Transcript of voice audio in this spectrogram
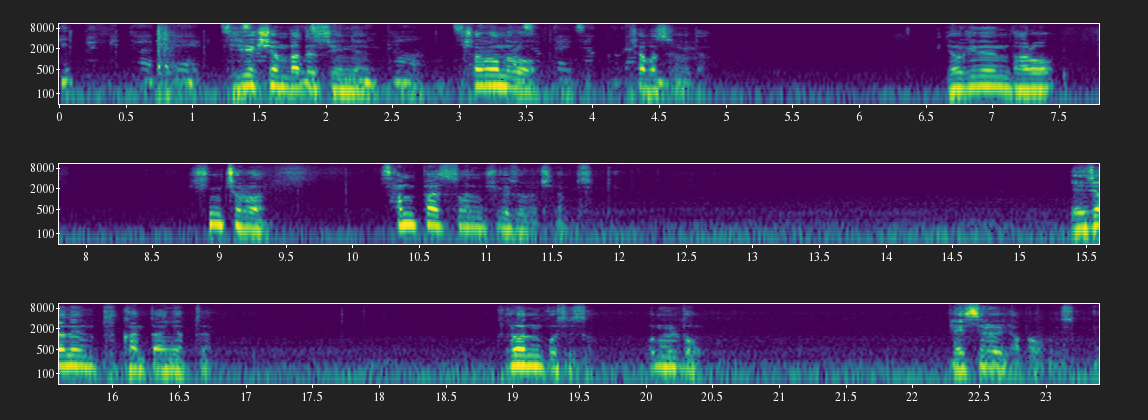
600m 앞에 디렉션 받을 수 있는 철원으로 잡았습니다. 여기는 바로 신철원 38선 휴게소를 지나고 있습니다. 예전엔 북한 땅이었던 그런 곳에서 오늘도 베스를 잡아보고 있습니다.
